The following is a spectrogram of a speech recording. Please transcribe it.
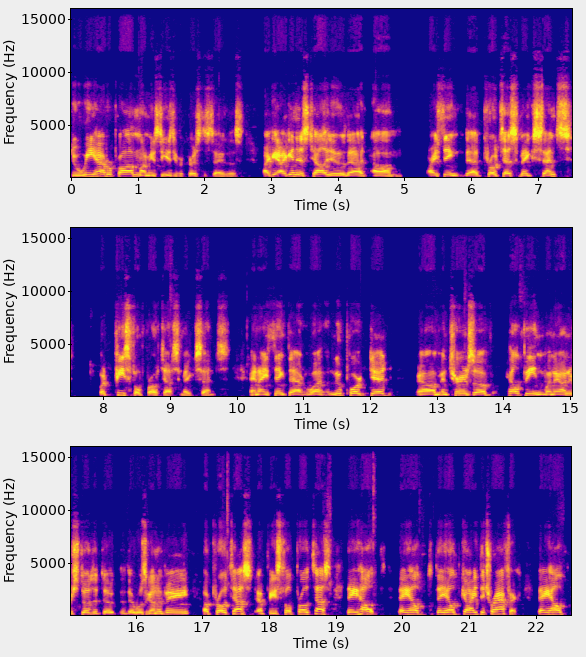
do we have a problem? I mean, it's easy for Chris to say this. I, I can just tell you that um, I think that protests make sense, but peaceful protests make sense. And I think that what Newport did um, in terms of helping when they understood that, the, there was going to be a protest, a peaceful protest, they helped. They helped. They helped guide the traffic. They helped.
